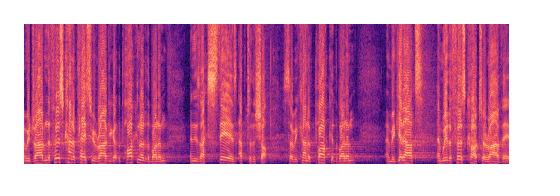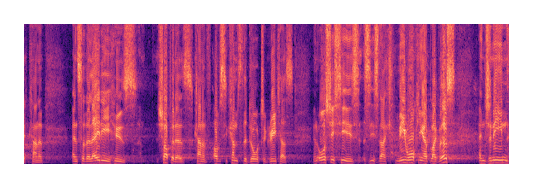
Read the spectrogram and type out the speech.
and we drive. And the first kind of place we arrive, you've got the parking lot at the bottom, and there's like stairs up to the shop. So we kind of park at the bottom, And we get out, and we're the first car to arrive there, kind of. And so the lady who's shopping us kind of obviously comes to the door to greet us. And all she sees is like me walking up like this, and Janine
